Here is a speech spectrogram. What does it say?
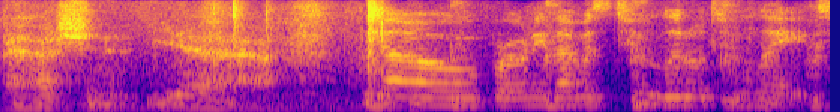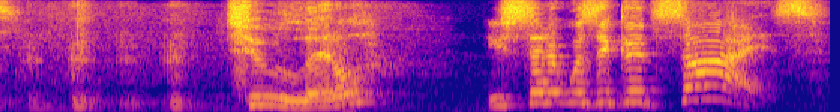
Passionate, yeah. No, Brody, that was too little too late. Too little? You said it was a good size.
